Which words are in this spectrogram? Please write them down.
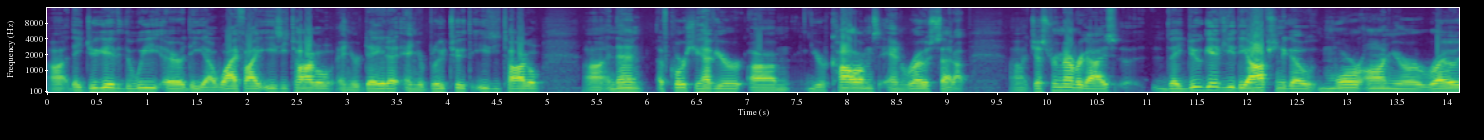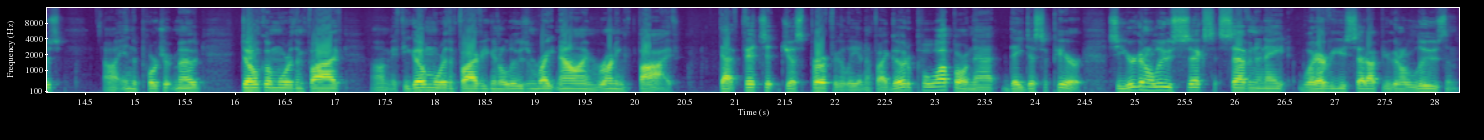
Uh, they do give the Wii or the Wi-Fi easy toggle and your data and your Bluetooth easy toggle. Uh, and then, of course, you have your, um, your columns and row setup. Uh, just remember, guys, they do give you the option to go more on your rows uh, in the portrait mode. Don't go more than five. Um, if you go more than five, you're going to lose them. Right now, I'm running five. That fits it just perfectly. And if I go to pull up on that, they disappear. So you're going to lose six, seven, and eight. Whatever you set up, you're going to lose them.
